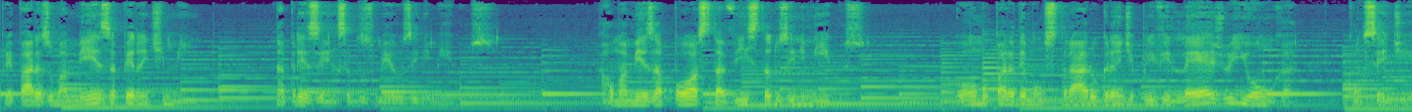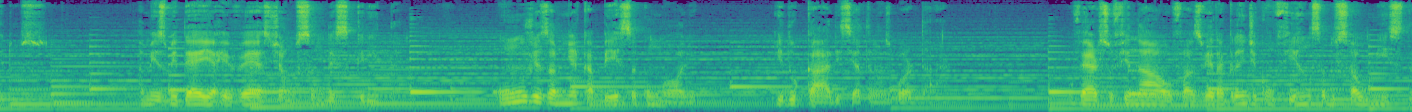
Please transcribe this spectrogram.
Preparas uma mesa perante mim, na presença dos meus inimigos. Há uma mesa posta à vista dos inimigos, como para demonstrar o grande privilégio e honra concedidos. A mesma ideia reveste a unção descrita. Unges a minha cabeça com óleo e do cálice a transbordar. O verso final faz ver a grande confiança do salmista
